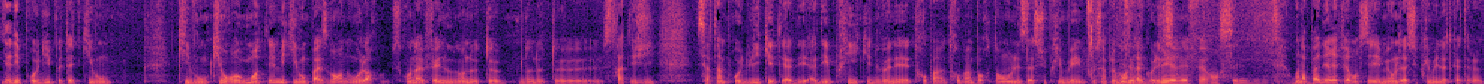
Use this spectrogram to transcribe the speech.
il y a des produits peut-être qui vont qui, vont, qui auront augmenté mais qui ne vont pas se vendre. Ou alors, ce qu'on a fait, nous, dans notre, dans notre euh, stratégie, certains produits qui étaient à des, à des, prix qui devenaient trop, trop importants, on les a supprimés tout simplement Vous de la collection. déréférencé On n'a pas déréférencé, mais on les a supprimés de notre catalogue.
